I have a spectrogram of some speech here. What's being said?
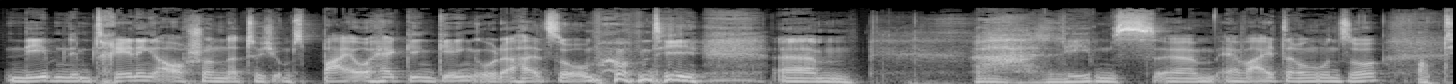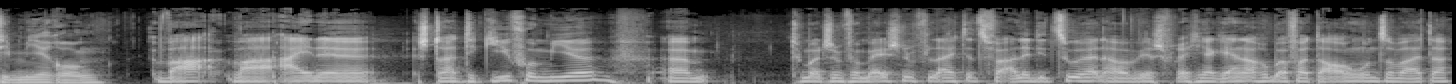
neben dem Training auch schon natürlich ums Biohacking ging oder halt so um, um die ähm, ah, Lebenserweiterung und so, Optimierung. war, war eine Strategie von mir. Ähm, too much information vielleicht jetzt für alle, die zuhören, aber wir sprechen ja gerne auch über Verdauung und so weiter.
